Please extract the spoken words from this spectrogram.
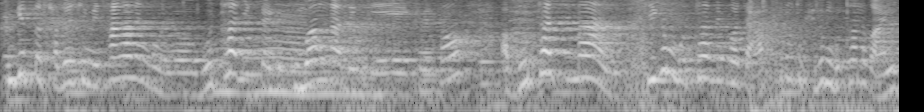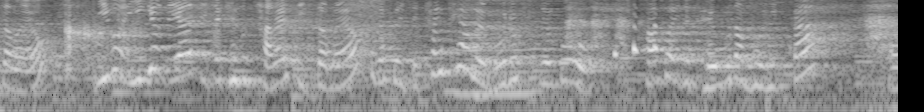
그게 또 자존심이 상하는 거예요. 못하니까 이게 도망가는 게 그래서 아 못하지만 지금 못하는 거지 앞으로도 계속 못하는 거 아니잖아요. 이걸 이겨내야지 이제 계속 잘할 수 있잖아요. 그래서 이제 창피함을 무릅쓰고 가서 이제 배우다 보니까 어,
